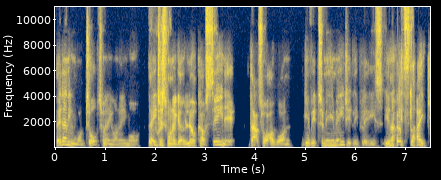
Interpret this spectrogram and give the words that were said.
They don't even want to talk to anyone anymore. They just want to go, "Look, I've seen it. That's what I want give it to me immediately, please. You know, it's like,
